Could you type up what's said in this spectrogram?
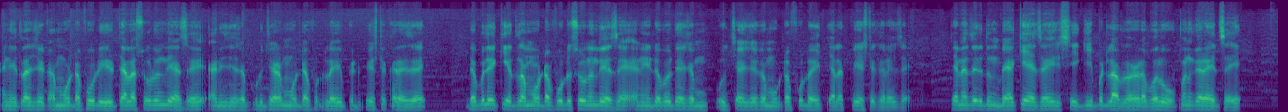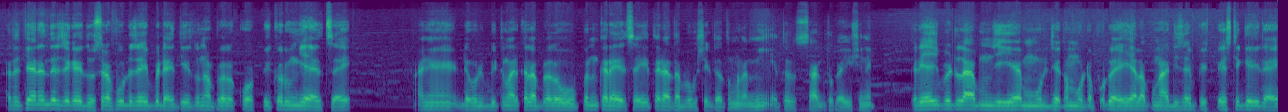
आणि इथला जे काय मोठा फोटो येईल त्याला सोडून द्यायचं आहे आणि त्याच्या पुढच्या मोठ्या फोटोला इफेक्ट पेस्ट करायचं. आहे डबल एक इथला मोठा फोटो सोडून द्यायचा आहे आणि डबल त्याच्या पुढच्या जे काही मोठा फोटो आहे त्याला पेस्ट करायचा. आहे त्यानंतर इथून बॅक यायचं आहे शेकी आपल्याला डबल ओपन करायचं. आहे आता त्यानंतर जे काही दुसरा फोटोचा इपेट आहे तिथून आपल्याला कॉपी करून घ्यायचं आहे आणि डबल बीट मार्कला आपल्याला ओपन करायचं आहे. तर आता बघू शकता तुम्हाला मी येतं सांगतो काही विषय नाही. तर या पेटला म्हणजे या मो जे का मोठा फूट आहे याला आपण आधीचा पे पेस्ट केलेला आहे.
